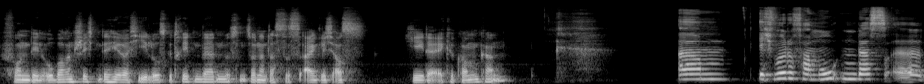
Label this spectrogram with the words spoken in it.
von den oberen Schichten der Hierarchie losgetreten werden müssen, sondern dass das eigentlich aus jeder Ecke kommen kann? Ähm, ich würde vermuten, dass, äh,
